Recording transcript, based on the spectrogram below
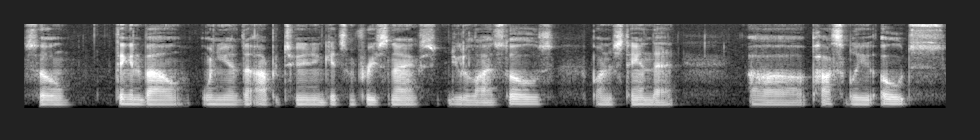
So, thinking about when you have the opportunity to get some free snacks, utilize those, but understand that uh, possibly oats,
